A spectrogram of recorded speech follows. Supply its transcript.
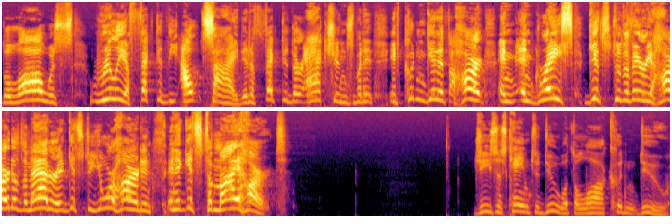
The law was really affected the outside. It affected their actions, but it, it couldn't get at the heart. And, and grace gets to the very heart of the matter. It gets to your heart and, and it gets to my heart. Jesus came to do what the law couldn't do.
